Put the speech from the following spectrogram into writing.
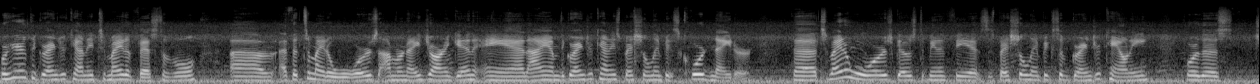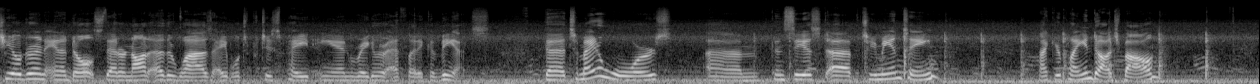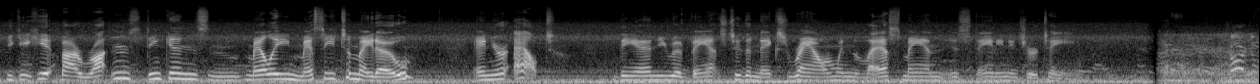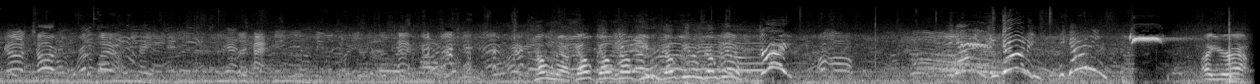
We're here at the Grainger County Tomato Festival um, at the Tomato Wars. I'm Renee Jarnigan and I am the Grainger County Special Olympics Coordinator. The Tomato Wars goes to benefit the Special Olympics of Grainger County for the children and adults that are not otherwise able to participate in regular athletic events. The Tomato Wars um, consist of two-man team, like you're playing dodgeball. You get hit by a rotten, stinking, smelly, messy tomato and you're out. Then you advance to the next round when the last man is standing at your team. Charge them, guys, charge them, run them Go now, go, go, go, get him, go get him, go get him. Drew! He got him, he got him, he got him. Oh, you're out.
